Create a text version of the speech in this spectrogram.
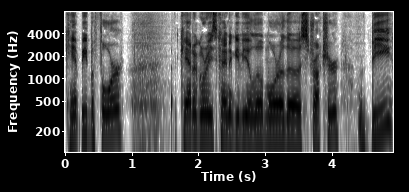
can't be before. Categories kind of give you a little more of the structure. B,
